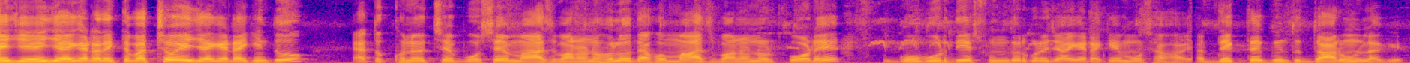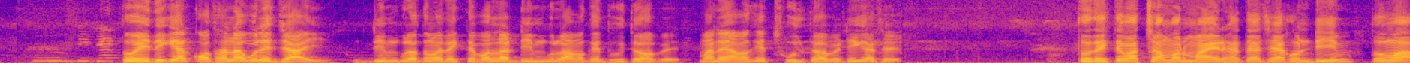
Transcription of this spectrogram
এই যে এই জায়গাটা দেখতে পাচ্ছ এই জায়গাটায় কিন্তু এতক্ষণে হচ্ছে বসে মাছ বানানো হলো। দেখো মাছ বানানোর পরে গোবর দিয়ে সুন্দর করে জায়গাটাকে মোছা হয়। আর দেখতেও কিন্তু দারুণ লাগে। তো এদিকে আর কথা না বলে যাই। ডিমগুলো তোমরা দেখতে পারলা ডিমগুলো আমাকে ধুইতে হবে। মানে আমাকে ছুলতে হবে ঠিক আছে? তো দেখতে পাচ্ছ আমার মায়ের হাতে আছে এখন ডিম। তো মা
